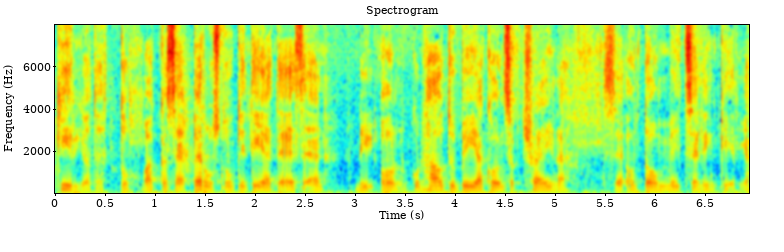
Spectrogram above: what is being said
kirjoitettu, vaikka se perustuukin tieteeseen, niin on kun How to be a Concept Trainer. Se on Tom Mitchellin kirja.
